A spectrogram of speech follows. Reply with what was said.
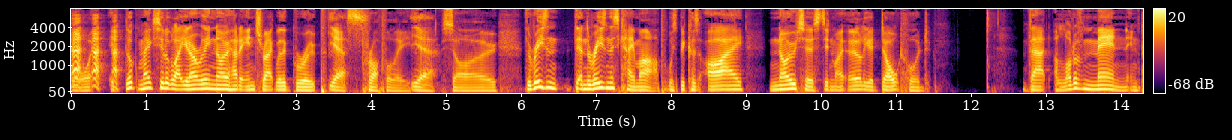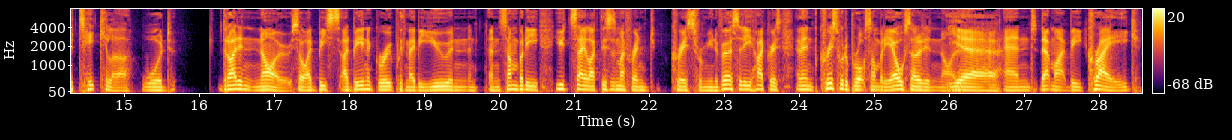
or it look makes you look like you don't really know how to interact with a group Yes. properly. Yeah. So the reason and the reason this came up was because I noticed in my early adulthood that a lot of men in particular would that I didn't know. So I'd be I'd be in a group with maybe you and and, and somebody you'd say like this is my friend Chris from university. Hi Chris. And then Chris would have brought somebody else that I didn't know. Yeah. And that might be Craig.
